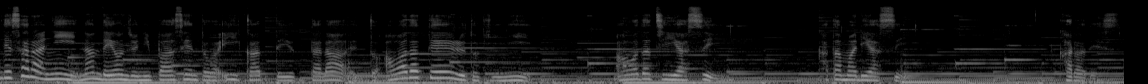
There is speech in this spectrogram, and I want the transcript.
でさらになんで42%がいいかって言ったら、えっと、泡立てる時に泡立ちやすい固まりやすいからです。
